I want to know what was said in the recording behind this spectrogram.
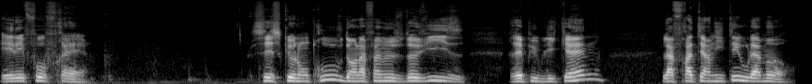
et les faux frères. C'est ce que l'on trouve dans la fameuse devise républicaine, la fraternité ou la mort.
